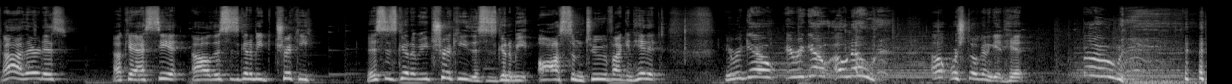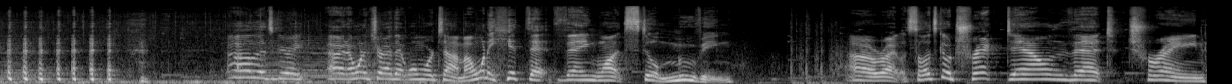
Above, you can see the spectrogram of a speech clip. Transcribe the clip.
ah, there it is. Okay, I see it. Oh, this is gonna be tricky. This is gonna be tricky. This is gonna be awesome too if I can hit it. Here we go, here we go. Oh no. Oh, we're still gonna get hit. Boom. oh, that's great. All right, I wanna try that one more time. I wanna hit that thing while it's still moving. All right, so let's go track down that train.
